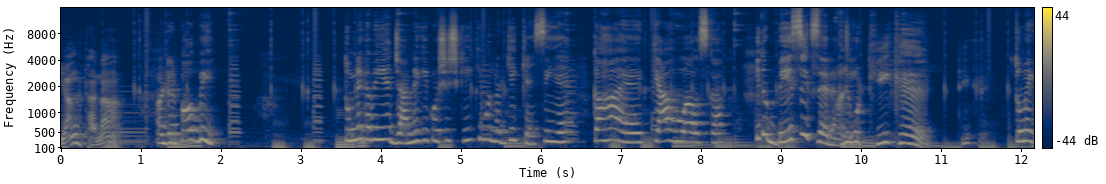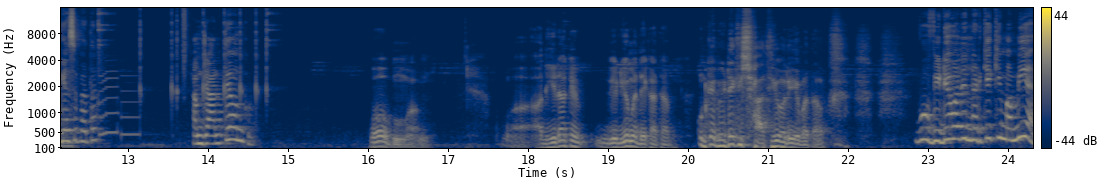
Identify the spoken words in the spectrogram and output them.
यंग था ना। और डरपोक भी। तुमने कभी ये जानने की कोशिश की कि वो लड़की कैसी है कहाँ है क्या हुआ उसका? ये तो बेसिक्स है अरे वो ठीक है ठीक है। तुम्हें कैसे पता? हम जानते हैं उनको। वो अधीरा के वीडियो में देखा था। उनके बेटे की शादी हो रही है बताओ। वो वीडियो वाली लड़के की मम्मी है?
